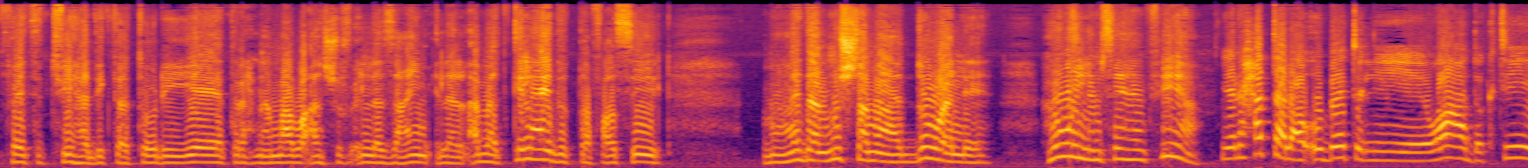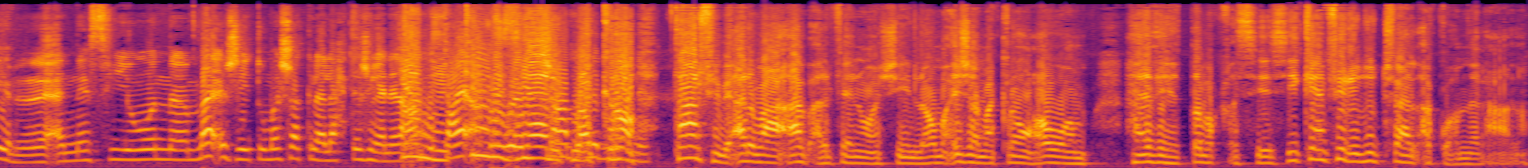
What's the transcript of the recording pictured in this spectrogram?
فاتت فيها دكتاتوريات رحنا ما بقى نشوف إلا زعيم إلى الأبد. كل هيدي التفاصيل. ما هذا المجتمع الدولي هو اللي مساهم فيها. يعني حتى العقوبات اللي وعدوا كتير الناس فيهم ما اجت وما شكلها رح تجي. يعني, عم يعني كل زيارة ماكرون. بتعرفي ب 4 آب 2020 لو ما اجى ماكرون عوم هذه الطبقة السياسية كان في ردود فعل أقوى من العالم.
